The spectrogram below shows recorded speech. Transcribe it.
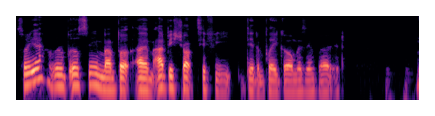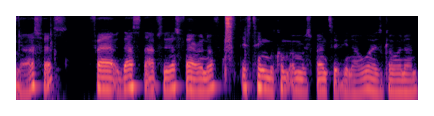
so yeah, we'll, we'll see, man. But um, I'd be shocked if he didn't play Gomez inverted. No, that's fair. Fair. That's absolutely that's fair enough. This thing become unresponsive. You know what is going on?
